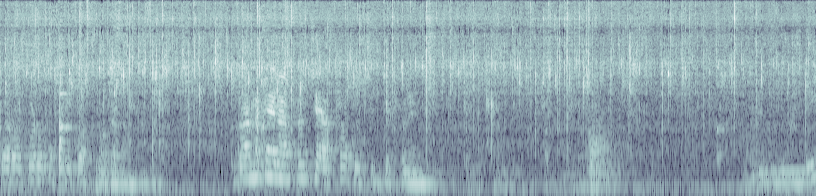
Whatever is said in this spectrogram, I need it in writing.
పొడవ పొడవ మొక్కలకి వస్తావు కదా దొండకాయలు అంతా చేస్తావు కూర్చుని చెప్పలేండి ఇదిగోండి.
